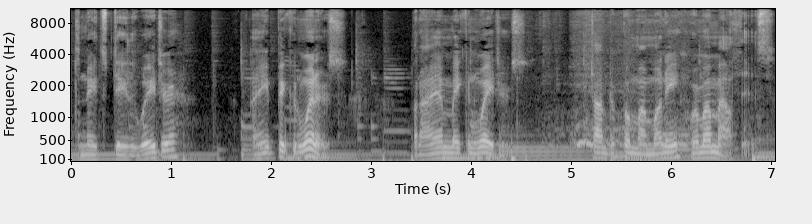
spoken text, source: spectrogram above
to Nate's Daily Wager. I ain't picking winners, but I am making wagers. Time to put my money where my mouth is.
